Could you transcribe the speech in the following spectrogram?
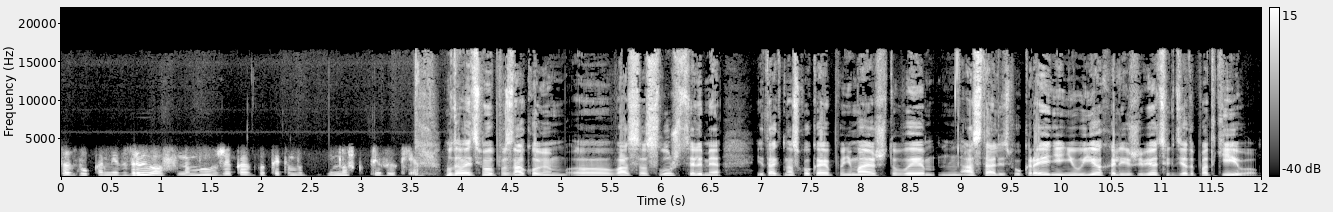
со звуками взрывов, но мы уже как бы к этому немножко привыкли. Ну давайте мы познакомим э, вас со слушателями. Итак, насколько я понимаю, что вы остались в Украине, не уехали и живете где-то под Киевом.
